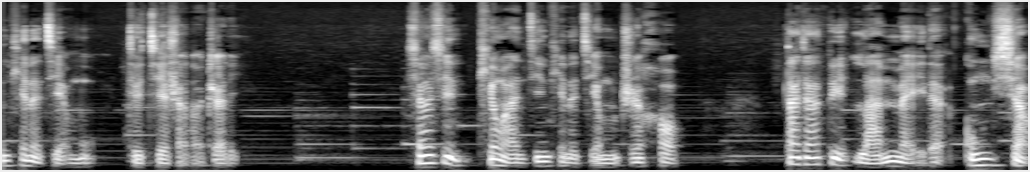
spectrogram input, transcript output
今天的节目就介绍到这里。相信听完今天的节目之后，大家对蓝莓的功效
